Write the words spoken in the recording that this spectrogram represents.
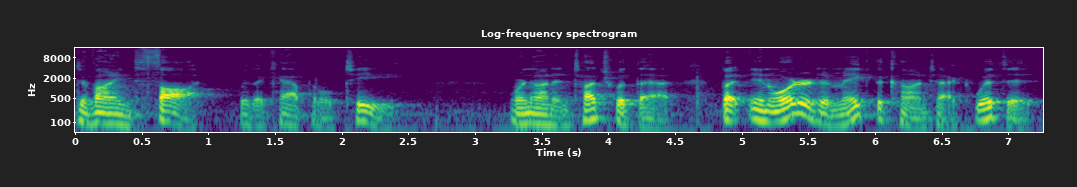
divine thought with a capital T. We're not in touch with that. But in order to make the contact with it,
